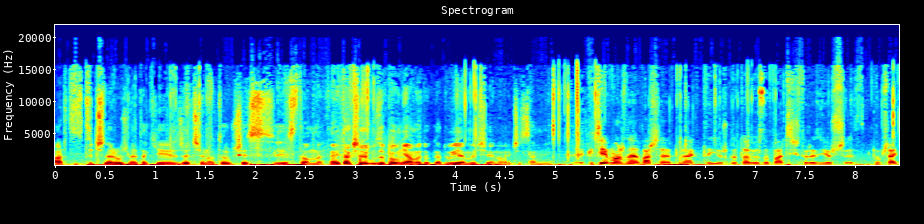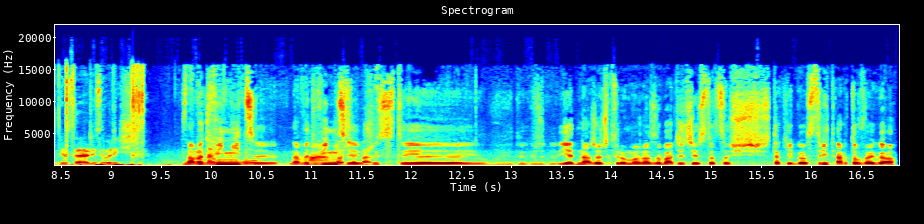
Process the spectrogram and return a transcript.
artystyczne różne takie rzeczy, no to już jest, jest Tomek. No i tak się uzupełniamy, dogadujemy się, no i czasami. Gdzie można wasze projekty już gotowe zobaczyć, które już poprzednio zrealizowaliście? Nawet w Winnicy, nawet A, w Winnicy już jest e, jedna rzecz, którą można zobaczyć, jest to coś takiego street artowego,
